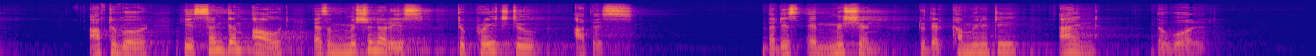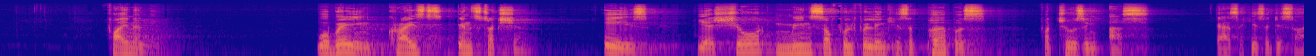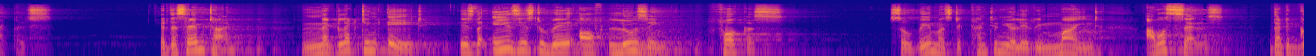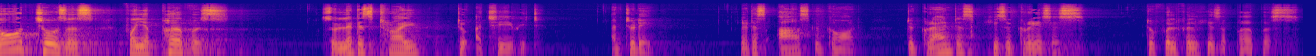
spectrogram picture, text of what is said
Afterward, he sent them out as missionaries to preach to others. That is a mission to their community and the world. Finally, obeying Christ's instruction is a sure means of fulfilling his purpose for choosing us as his disciples. At the same time, neglecting it is the easiest way of losing focus. So we must continually remind ourselves that God chose us for a purpose. So let us try to achieve it. And today, let us ask God to grant us His graces to fulfill His purpose.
